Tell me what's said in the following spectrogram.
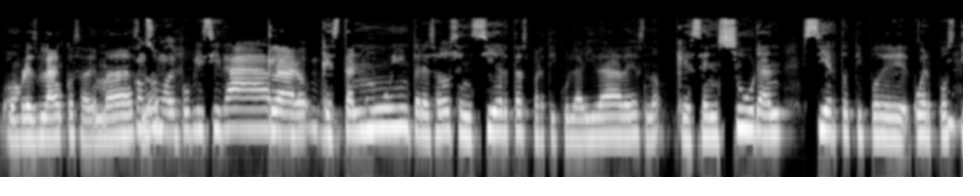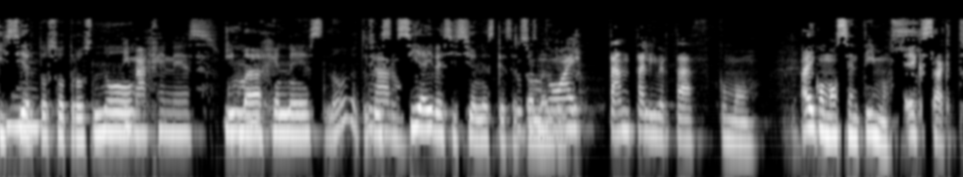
hombres blancos además. Consumo de publicidad. Claro, que están muy interesados en ciertas particularidades, ¿no? Que censuran cierto tipo de cuerpos y ciertos otros no. Imágenes. Imágenes, ¿no? Entonces sí hay decisiones que se Entonces, toman. No hay tanta libertad como, como sentimos. Exacto.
